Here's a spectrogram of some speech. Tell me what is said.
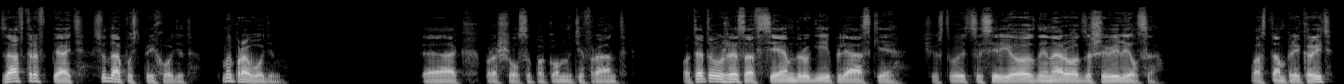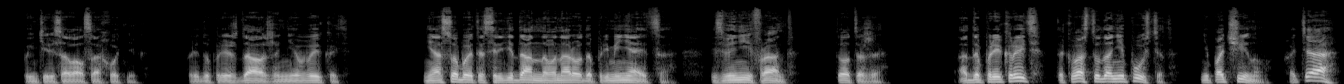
Завтра в пять. Сюда пусть приходит. Мы проводим. Так, прошелся по комнате Франт. Вот это уже совсем другие пляски. Чувствуется, серьезный народ зашевелился. Вас там прикрыть? Поинтересовался охотник. Предупреждал же, не выкать. Не особо это среди данного народа применяется. Извини, Франт, то-то же. А да прикрыть, так вас туда не пустят. Не по чину. Хотя...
